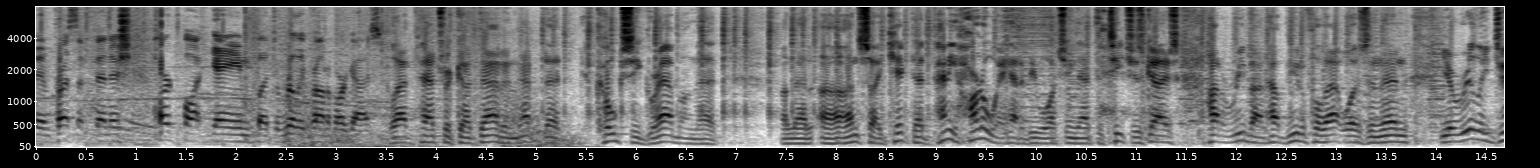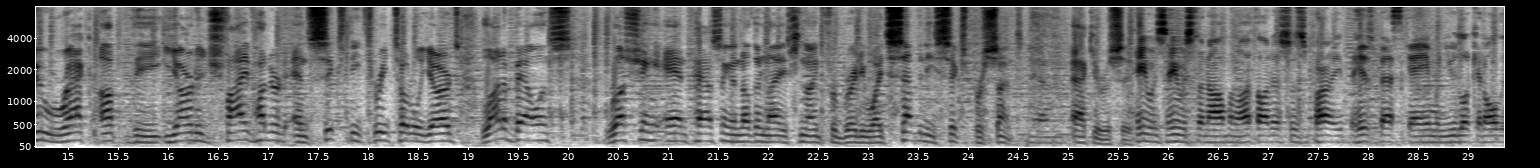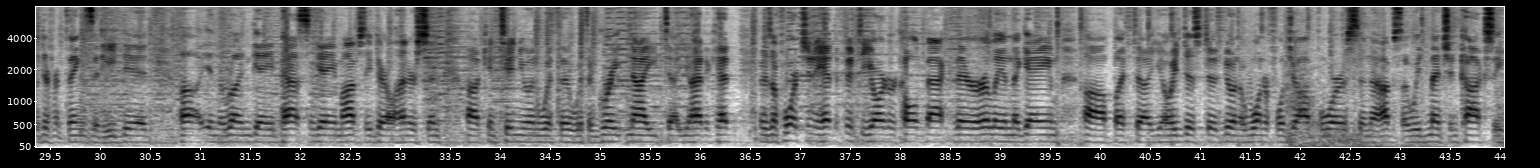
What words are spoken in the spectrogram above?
impressive finish. Hard fought game, but really proud of our guys. Glad Patrick got that and that that Coxie grab on that on that uh, onside kick. That Penny Hardaway had to be watching that to teach his guys how to rebound. How beautiful that was. And then you really do rack up the yardage 563 total yards. A lot of balance, rushing and passing. Another nice night for Brady White. 76% yeah. accuracy. He was he was phenomenal. I thought this was probably his best game when you look at all the different things that he did uh, in the run game, passing game. Obviously, Darrell Henderson uh, continuing with a, with a great night. Uh, you had to had, it was unfortunate he had the 50 yarder called back there early in the game, uh, but uh, you know he just uh, doing a wonderful job for us. And obviously, we'd mentioned Coxie,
